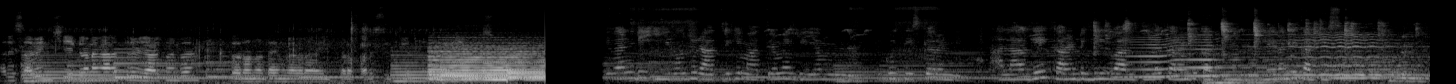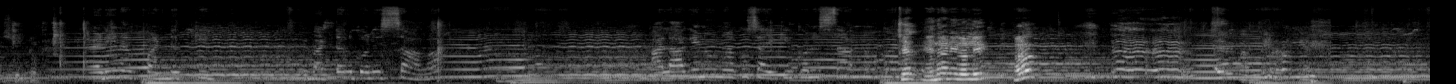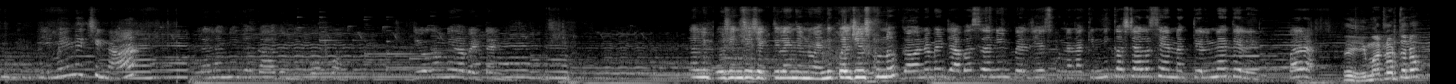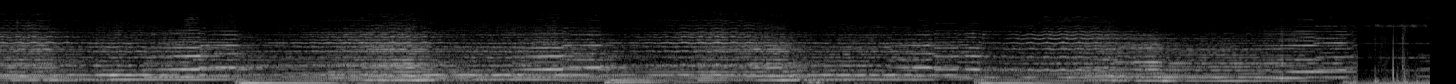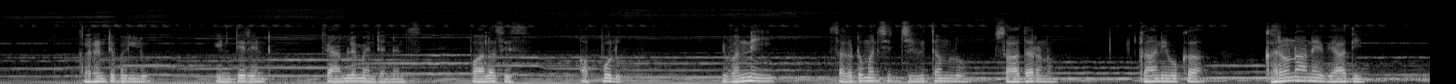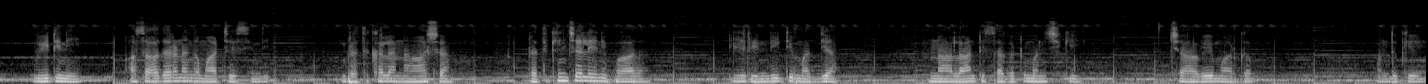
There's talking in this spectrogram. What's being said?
అరే సవిన్ ఆడుకుంటా. కరోనా టైంలో కూడా ఇక్కడ పరిస్థితులు ఇవ్వండి ఈ రోజు రాత్రికి మాత్రమే బియ్యం ఉన్నాయి ఇప్పుడు తీసుకురండి. అలాగే కరెంటు బిల్ వాళ్ళు కూడా కరెంటు కట్ లేదంటే కట్ చేస్తాను డాడీ నా పండుగకి బట్టలు కొనిస్తావా? అలాగే నువ్వు నాకు సైకిల్ కొనిస్తా అన్నావు కదా. ఏంద్రా నీ చిన్న పిల్లల మీద కాదు మీ కోపం. ఉద్యోగం మీద పెట్టండి. పిల్లల్ని పోషించే శక్తి లేని నువ్వు ఎందుకు పెళ్ళి చేసుకున్నావు? గవర్నమెంట్ జాబ్ వస్తే నేను పెళ్ళి చేసుకున్నా. నాకు ఇన్ని కష్టాలు వస్తాయని నాకు తెలియనే తెలియదు. పరా ఏం మాట్లాడుతున్నావు? కరెంటు బిల్లు ఇంటి రెంట్ ఫ్యామిలీ మెయింటెనెన్స్ పాలసీస్ అప్పులు. ఇవన్నీ సగటు మనిషి జీవితంలో సాధారణం. కానీ ఒక కరోనా అనే వ్యాధి వీటిని అసాధారణంగా మార్చేసింది. బ్రతకాలన్న ఆశ బ్రతికించలేని బాధ ఈ రెండింటి మధ్య నాలాంటి సగటు మనిషికి చావే మార్గం. అందుకే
